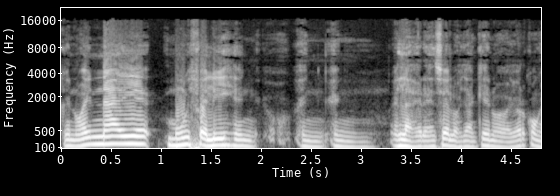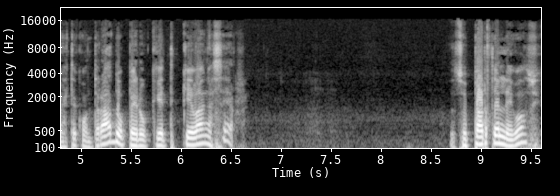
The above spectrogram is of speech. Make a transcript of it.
que no hay nadie muy feliz en, en, la gerencia de los Yankees de Nueva York con este contrato, pero ¿qué, van a hacer? Eso es parte del negocio.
